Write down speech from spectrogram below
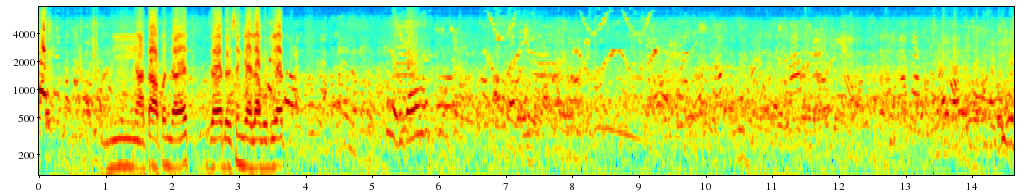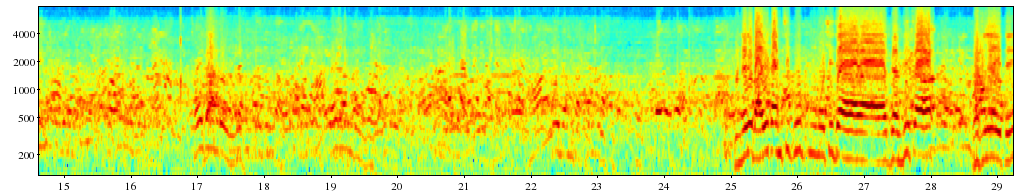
आणि आता आपण जाऊयात. जरा दर्शन घ्यायला बघूयात. म्हणजे भाविकांची खूप मोठी गर्दीचा भरली आहे इथे.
